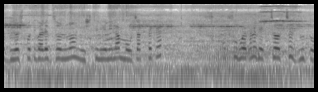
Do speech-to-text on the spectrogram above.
আজকে বৃহস্পতিবারের জন্য মিষ্টি নিয়ে নিলাম মৌচাক থেকে। শুভ এখানে দেখছে হচ্ছে জুতো।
